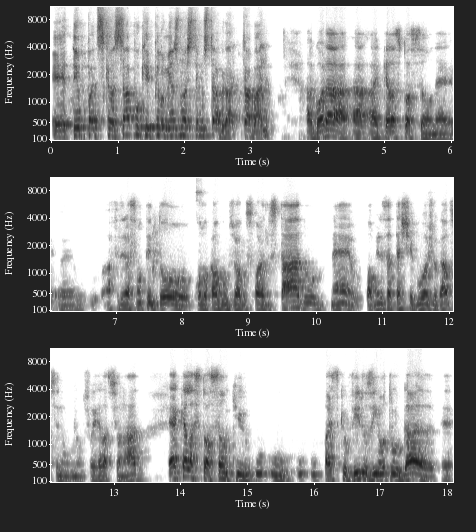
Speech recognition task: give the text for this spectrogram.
é, tempo para descansar, porque pelo menos nós temos tra trabalho. Agora, a, aquela situação, né, é, a federação tentou colocar alguns jogos fora do estado, né, o Palmeiras até chegou a jogar, você não, não foi relacionado, é aquela situação que o, o, o, parece que o vírus em outro lugar é,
